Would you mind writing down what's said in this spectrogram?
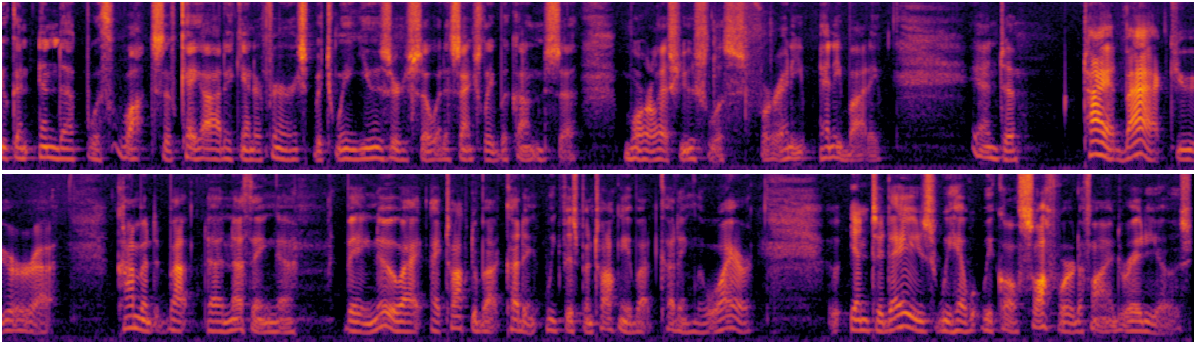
you can end up with lots of chaotic interference between users, so it essentially becomes uh, more or less useless for any anybody. And to tie it back to your uh, comment about uh, nothing uh, being new, I, I talked about cutting. We've just been talking about cutting the wire. In today's, we have what we call software-defined radios.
